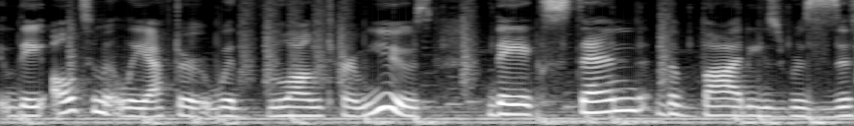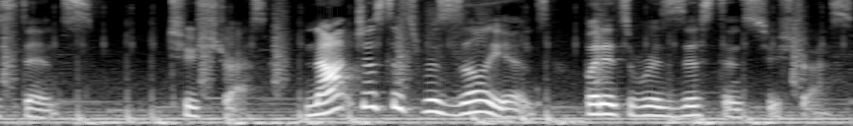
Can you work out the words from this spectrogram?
they ultimately after with long-term use they extend the body's resistance to stress. Not just its resilience but its resistance to stress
